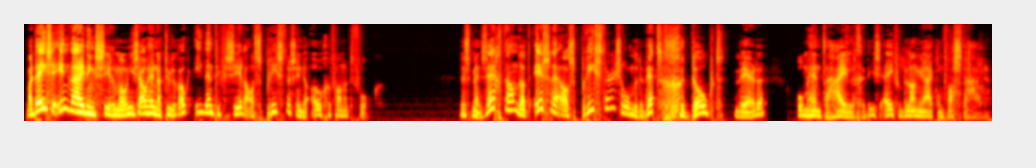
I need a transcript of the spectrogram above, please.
Maar deze inwijdingsceremonie zou hen natuurlijk ook identificeren als priesters in de ogen van het volk. Dus men zegt dan dat Israëls priesters onder de wet gedoopt werden om hen te heiligen. Die is even belangrijk om vast te houden.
